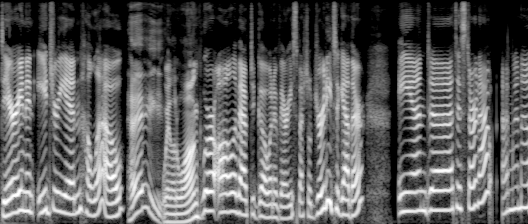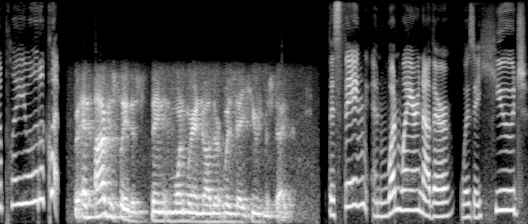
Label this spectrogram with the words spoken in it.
Darian and Adrian, hello. Hey. Wailin Wong. We're all about to go on a very special journey together. And uh, to start out, I'm going to play you a little clip. And obviously, this thing, in one way or another, was a huge mistake. This thing, in one way or another, was a huge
